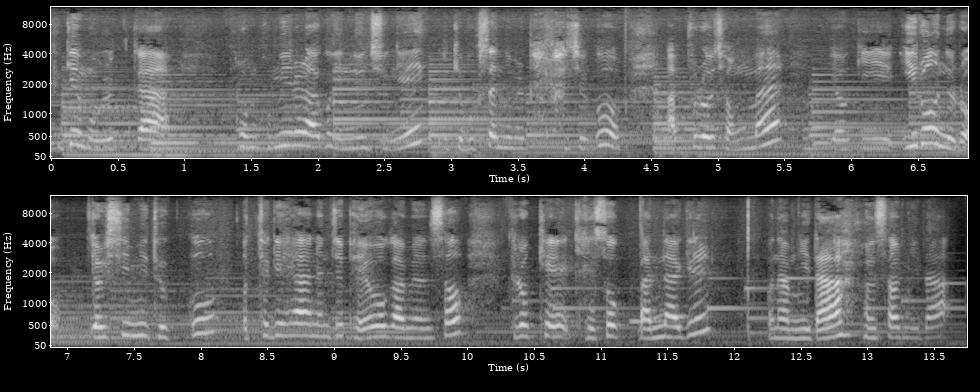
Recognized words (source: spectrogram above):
그게 뭘까? 그런 고민을 하고 있는 중에 이렇게 목사님을 뵈가지고 앞으로 정말 여기 일원으로 열심히 듣고 어떻게 해야 하는지 배워가면서 그렇게 계속 만나길 원합니다. 감사합니다.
